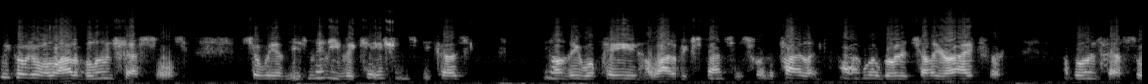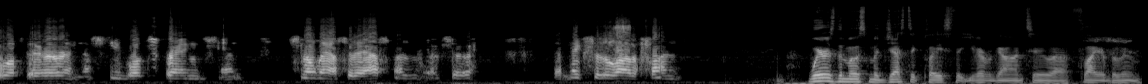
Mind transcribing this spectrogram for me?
We go to a lot of balloon festivals, so we have these mini vacations because you know they will pay a lot of expenses for the pilot. Uh, we'll go to Telluride for a balloon festival up there, and the Steamboat Springs and Snowmass at Aspen. It's a that makes it a lot of fun. Where is the most majestic place that you've ever gone to uh, fly your balloon?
